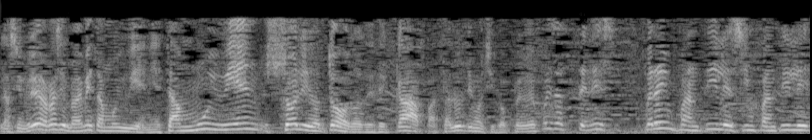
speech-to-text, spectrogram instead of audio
las inferiores de Racing para mí están muy bien y está muy bien sólido todo desde capa hasta el último chico pero después ya tenés preinfantiles infantiles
